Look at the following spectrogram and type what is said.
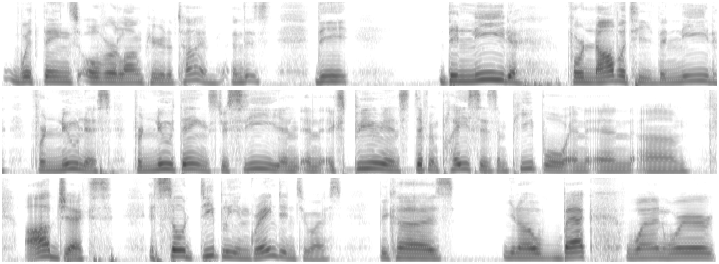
with things over a long period of time, and this the the need for novelty, the need for newness, for new things to see and, and experience different places and people and, and um, objects. It's so deeply ingrained into us because, you know, back when we're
